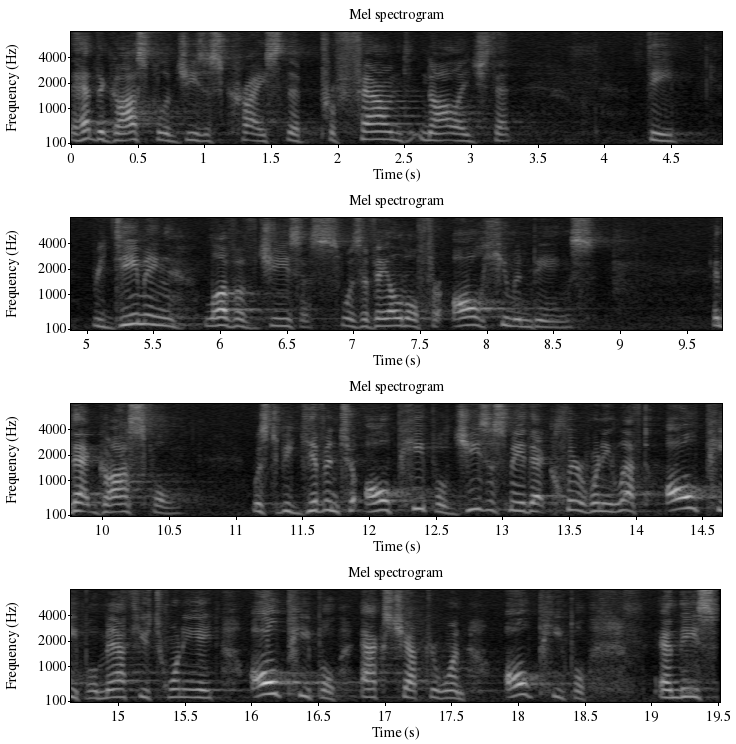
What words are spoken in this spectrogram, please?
They had the gospel of Jesus Christ, the profound knowledge that the redeeming love of Jesus was available for all human beings. And that gospel was to be given to all people. Jesus made that clear when he left. All people, Matthew 28, all people, Acts chapter 1, all people. And these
